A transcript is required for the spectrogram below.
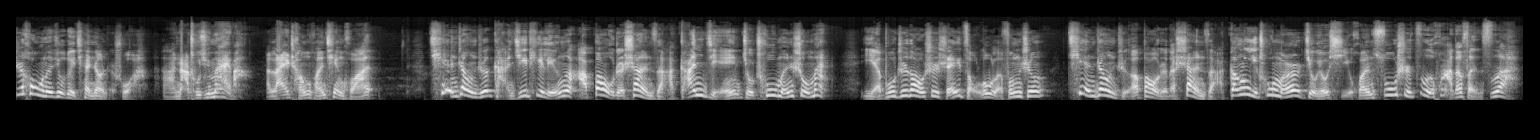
之后呢就对欠账者说啊啊拿出去卖吧，来偿还欠款。欠账者感激涕零啊，抱着扇子啊，赶紧就出门售卖。也不知道是谁走漏了风声，欠账者抱着的扇子啊，刚一出门，就有喜欢苏轼字画的粉丝啊，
